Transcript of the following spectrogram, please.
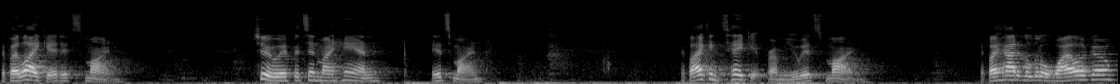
if I like it, it's mine. Two, if it's in my hand, it's mine. If I can take it from you, it's mine. If I had it a little while ago,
